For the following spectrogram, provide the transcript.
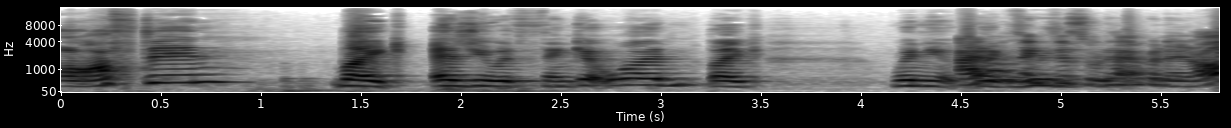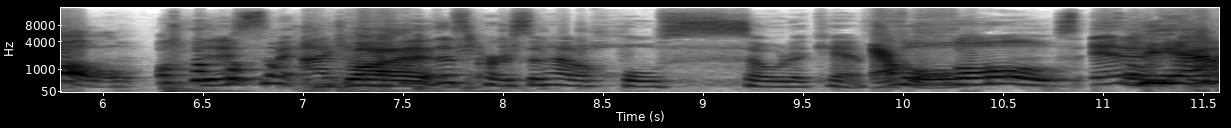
often like as you would think it would like when you I don't think we- this would happen at all. This man, I can't But- this person had a whole soda can Apple. full. Full. and He had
